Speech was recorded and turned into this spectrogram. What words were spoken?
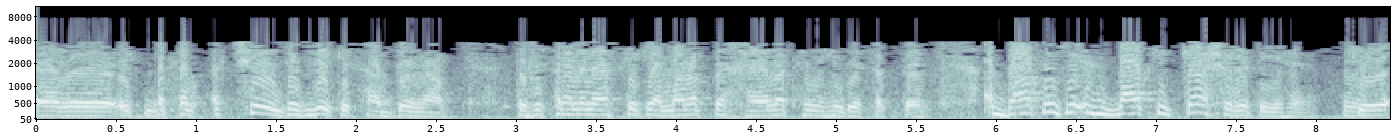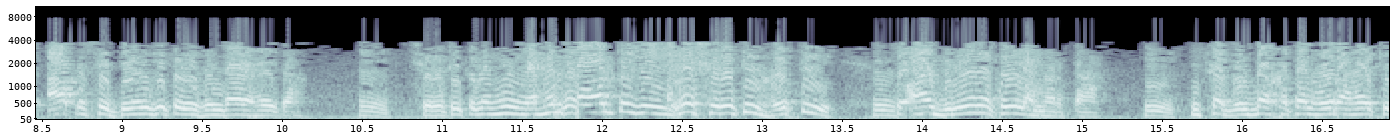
اور ایک مطلب اچھے جذبے کے ساتھ دینا۔ تو جس طرح میں نے ایسے کہ امانت میں خیالت ہی نہیں دے سکتے۔ اب بات یہ کہ اس بات کی کیا شرٹی ہے کہ آپ اسے دیں گے تو وہ زندہ رہے گا۔ شرٹی تو نہیں اہم سوال تو یہ شرٹی ہوتی تو آج دنیا میں کوئی نہ مرتا۔ جس کا گردہ ختم ہو رہا ہے کہ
